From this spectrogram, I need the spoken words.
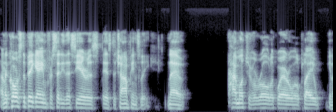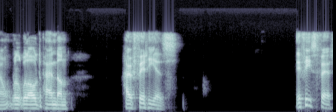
And of course, the big aim for City this year is is the Champions League. Now, how much of a role Aguero will play, you know, will will all depend on how fit he is. If he's fit,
